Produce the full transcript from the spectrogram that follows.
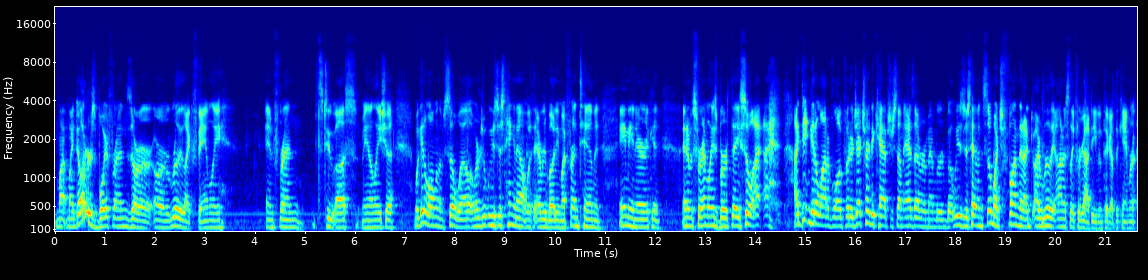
my my daughter's boyfriends are are really like family and friends to us, me and Alicia. We get along with them so well, and we're, we was just hanging out with everybody, my friend Tim and Amy and Eric, and, and it was for Emily's birthday, so I, I, I didn't get a lot of vlog footage. I tried to capture some as I remembered, but we was just having so much fun that I, I really honestly forgot to even pick up the camera.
